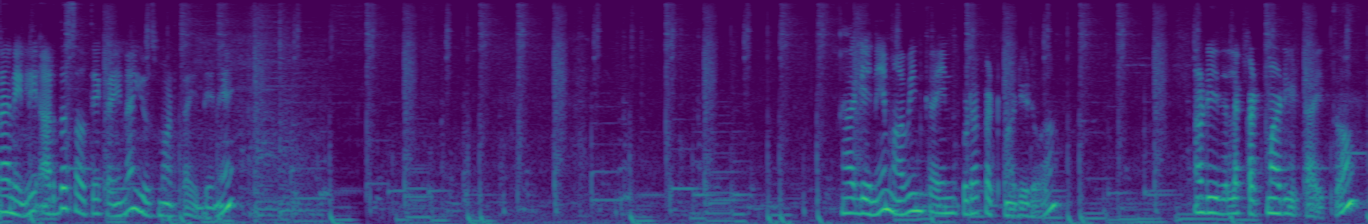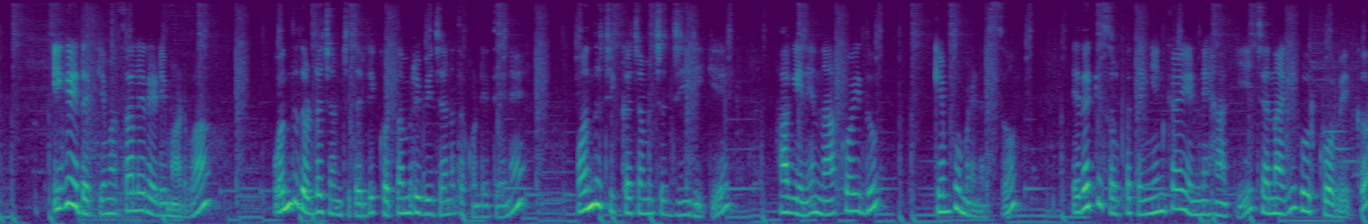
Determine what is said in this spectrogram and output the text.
ನಾನಿಲ್ಲಿ ಅರ್ಧ ಸೌತೆಕಾಯಿನ ಯೂಸ್ ಮಾಡ್ತಾ ಇದ್ದೇನೆ. ಹಾಗೆಯೇ ಮಾವಿನಕಾಯಿನ ಕೂಡ ಕಟ್ ಮಾಡಿ ಇಡುವ. ನೋಡಿ, ಇದೆಲ್ಲ ಕಟ್ ಮಾಡಿ ಇಟ್ಟಾಯಿತು. ಈಗ ಇದಕ್ಕೆ ಮಸಾಲೆ ರೆಡಿ ಮಾಡುವ. ಒಂದು ದೊಡ್ಡ ಚಮಚದಲ್ಲಿ ಕೊತ್ತಂಬರಿ ಬೀಜನ ತಗೊಂಡಿದ್ದೇನೆ. ಒಂದು ಚಿಕ್ಕ ಚಮಚ ಜೀರಿಗೆ ಹಾಗೆಯೇ ನಾಲ್ಕೈದು ಕೆಂಪು ಮೆಣಸು. ಇದಕ್ಕೆ ಸ್ವಲ್ಪ ತೆಂಗಿನಕಾಯಿ ಎಣ್ಣೆ ಹಾಕಿ ಚೆನ್ನಾಗಿ ಹುರ್ಕೋಬೇಕು.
